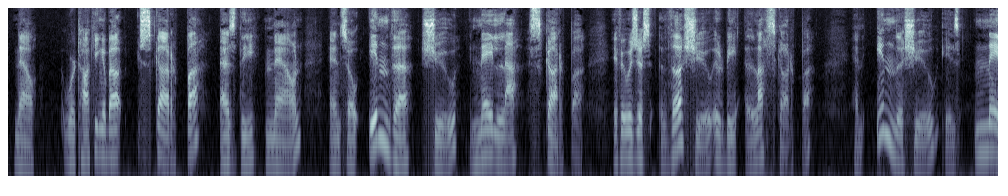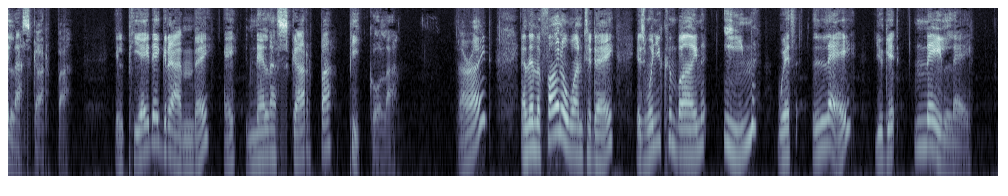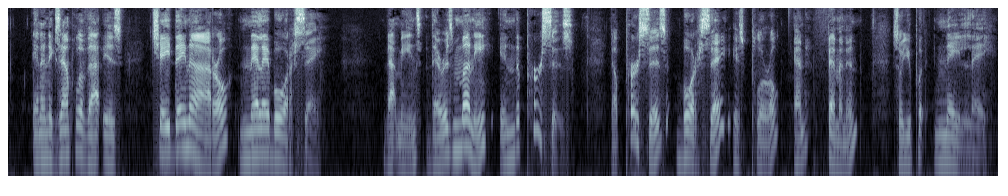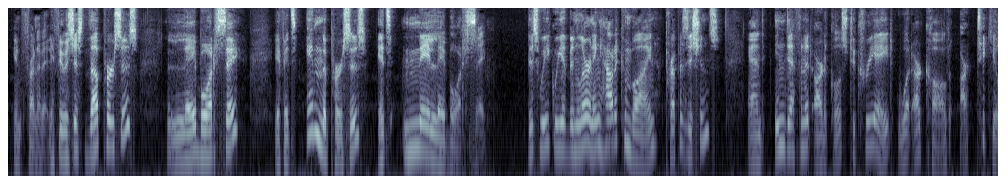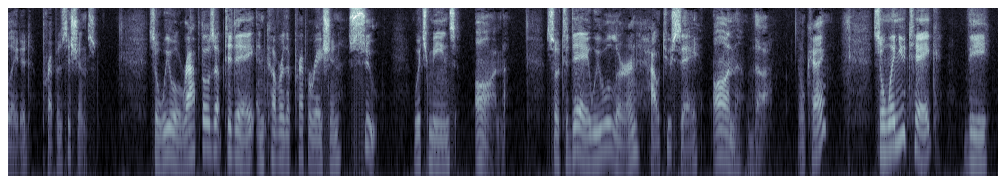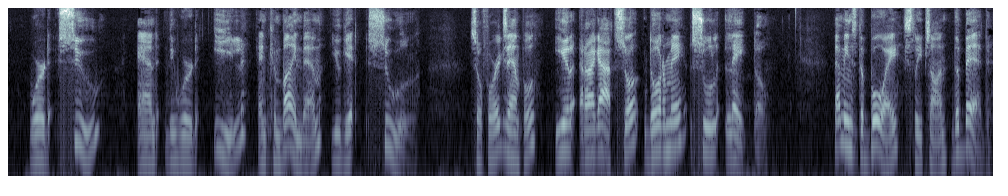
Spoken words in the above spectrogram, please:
Now, we're talking about scarpa as the noun, and so in the shoe, nella scarpa. If it was just the shoe, it would be la scarpa, and in the shoe is nella scarpa. Il piede grande è nella scarpa piccola. All right? And then the final one today is when you combine in with le, you get nelle. And an example of that is c'è denaro nelle borse. That means there is money in the purses. Now, purses, borse, is plural and feminine. So you put nelle in front of it. If it was just the purses, le borse. If it's in the purses, it's nelle borse. This week we have been learning how to combine prepositions and indefinite articles to create what are called articulated prepositions. So we will wrap those up today and cover the preparation su, which means on. So today we will learn how to say on the. Okay? So when you take the word su and the word il and combine them, you get sul. So for example, il ragazzo dorme sul letto. That means the boy sleeps on the bed.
